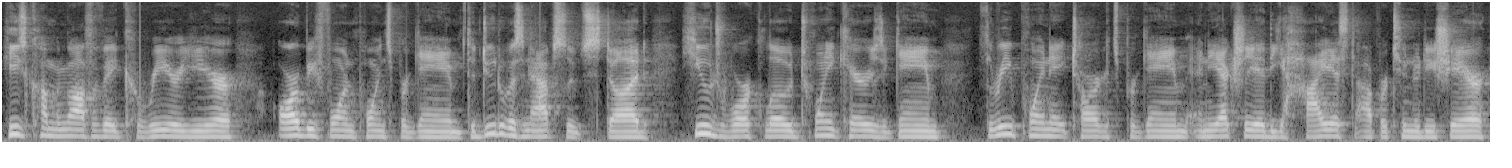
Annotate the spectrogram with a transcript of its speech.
He's coming off of a career year, RB4 in points per game. The dude was an absolute stud, huge workload, 20 carries a game, 3.8 targets per game, and he actually had the highest opportunity share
